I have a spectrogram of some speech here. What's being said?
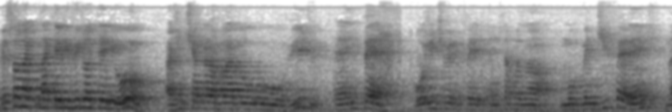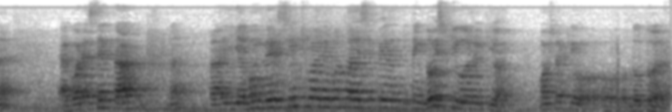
Pessoal, na, naquele vídeo anterior, a gente tinha gravado o vídeo é, em pé. Hoje a gente está fazendo um movimento diferente, né? Agora é sentado, né? E vamos ver se a gente vai levantar esse peso aqui. Tem 2 kg hoje aqui, ó. Mostra aqui, ó, ó, doutora.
